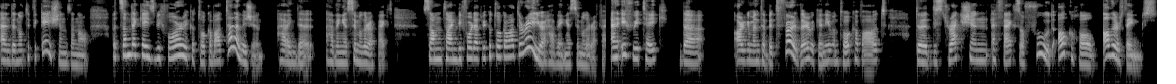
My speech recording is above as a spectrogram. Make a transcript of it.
and the notifications and all. But some decades before, we could talk about television having the having a similar effect. Sometime before that, we could talk about the radio having a similar effect. And if we take the argument a bit further, we can even talk about the distraction effects of food, alcohol, other things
